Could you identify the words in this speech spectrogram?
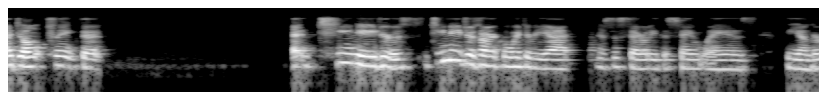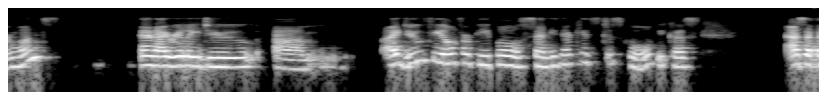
I don't think that teenagers teenagers aren't going to react necessarily the same way as the younger ones. And i really do um, i do feel for people sending their kids to school because as a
